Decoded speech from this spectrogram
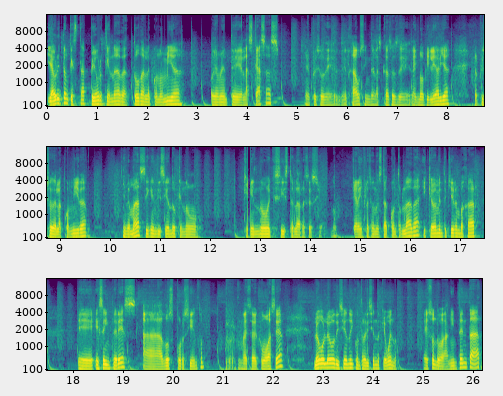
Y ahorita, aunque está peor que nada toda la economía, obviamente las casas, el precio del housing, de las casas de la inmobiliaria, el precio de la comida y demás, siguen diciendo que no, que no existe la recesión, ¿no? que la inflación está controlada y que obviamente quieren bajar eh, ese interés a 2%. No sabe cómo va a ser. Luego, luego diciendo y contradiciendo que bueno, eso lo van a intentar,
